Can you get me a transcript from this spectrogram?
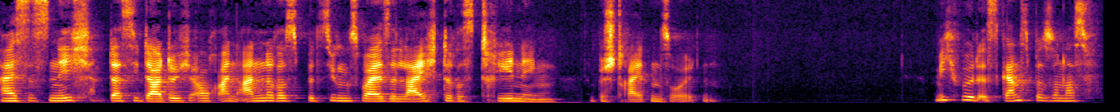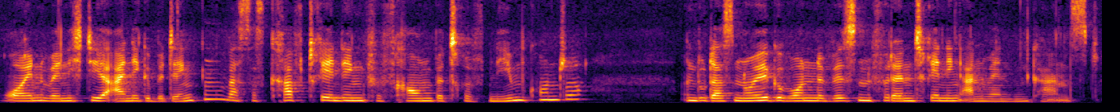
heißt es nicht, dass sie dadurch auch ein anderes bzw. leichteres Training bestreiten sollten. Mich würde es ganz besonders freuen, wenn ich dir einige Bedenken, was das Krafttraining für Frauen betrifft, nehmen konnte und du das neu gewonnene Wissen für dein Training anwenden kannst.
